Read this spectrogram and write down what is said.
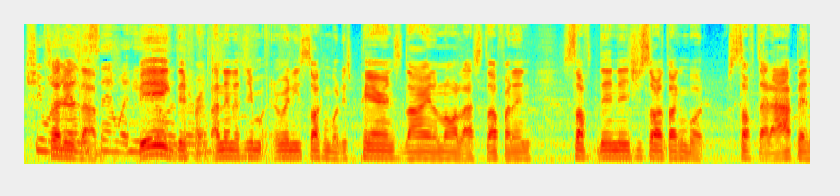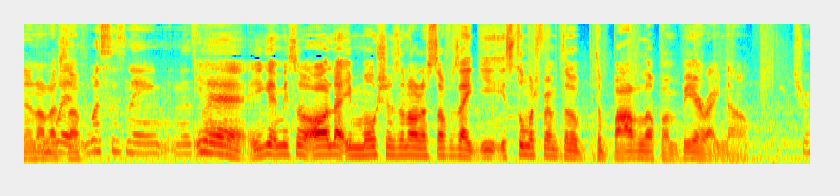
She so there's a what big difference. through. And then you- when he's talking about his parents dying and all that stuff, and then stuff, then then she started talking about stuff that happened and all that With- stuff. What's his name? It's Yeah, like- you get me. So all that emotions and all that stuff is like it's too much for him to to bottle up on beer right now. True.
